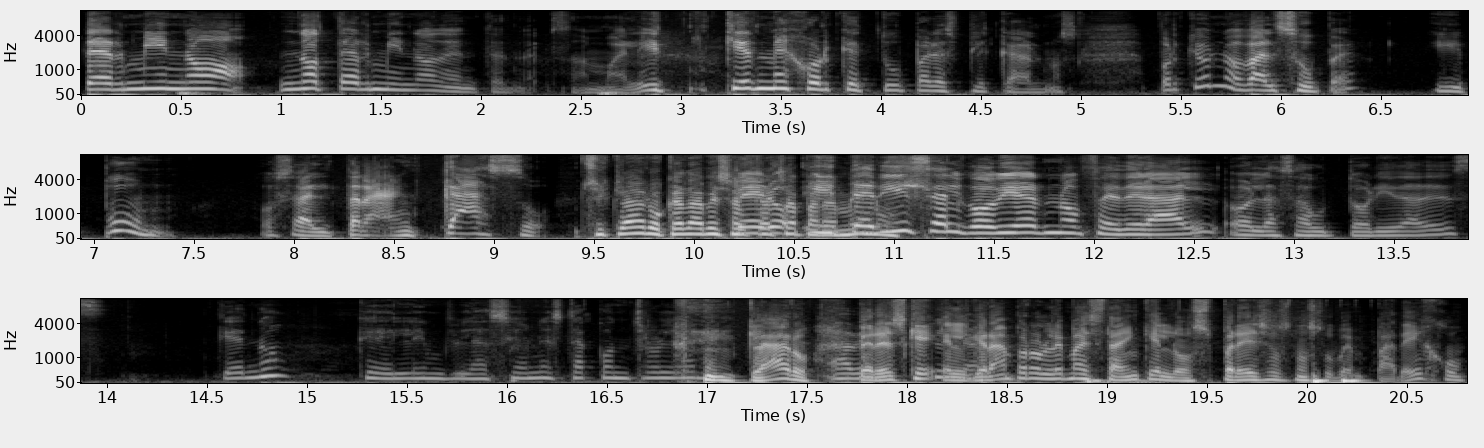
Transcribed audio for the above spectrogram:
termino, no termino de entender, Samuel. ¿Y quién mejor que tú para explicarnos? Porque uno va al súper y ¡pum! O sea, el trancazo. Sí, claro, cada vez Pero, alcanza para y te menos. dice el gobierno federal o las autoridades que no, que la inflación está controlada. Claro, ver, pero es que el gran problema está en que los precios no suben parejo.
